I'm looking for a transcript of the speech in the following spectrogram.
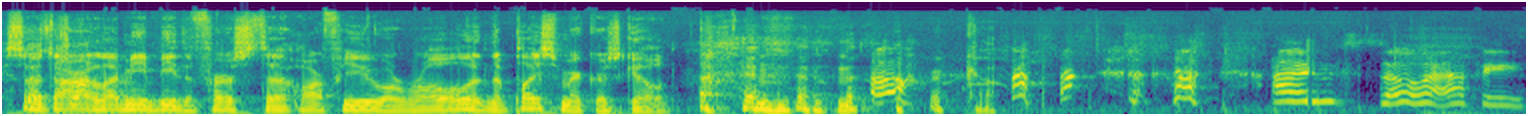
so Dara, let me be the first to offer you a role in the Placemakers Guild. oh. I'm so happy.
